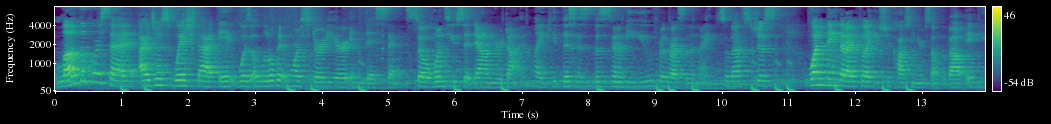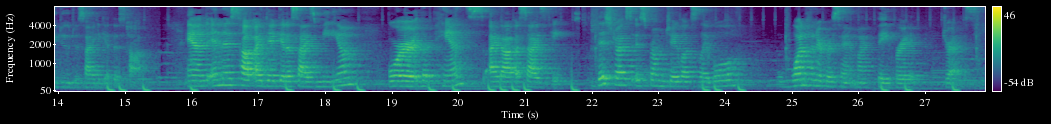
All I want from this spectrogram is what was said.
love the corset. I just wish that it was a little bit more sturdier in this sense. So once you sit down, you're done. Like this is this is gonna be you for the rest of the night. So that's just one thing that I feel like you should caution yourself about if you do decide to get this top. And in this top, I did get a size medium. For the pants, I got a size eight. This dress is from JLux Label. 100% my favorite dress.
